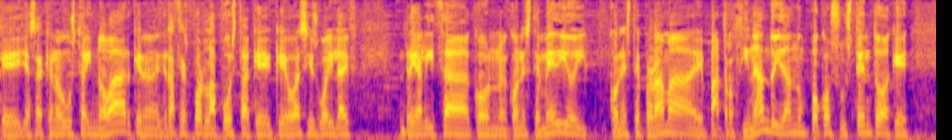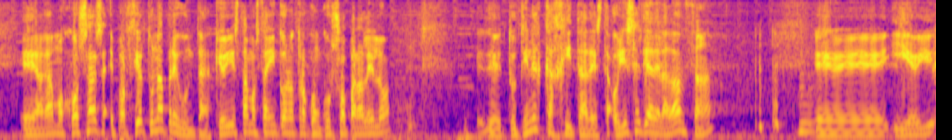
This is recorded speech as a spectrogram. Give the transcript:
que ya sabes que nos gusta innovar, que gracias por la apuesta que, que Oasis Wildlife realiza con, con este medio y con este programa, eh, patrocinando y dando un poco sustento a que eh, hagamos cosas. Eh, por cierto, una pregunta, que hoy estamos también con otro concurso paralelo. ¿Tú tienes cajita de esta? Hoy es el día de la danza y hoy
